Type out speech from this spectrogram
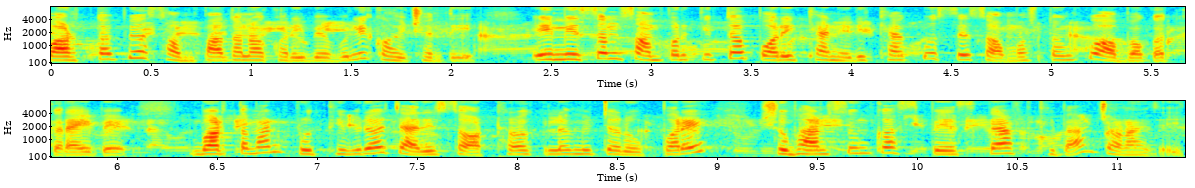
কর্তব্য সম্পাদন করবে বলে এই মিশন সম্পর্কিত পরীক্ষা নিরীক্ষাকু সে সমস্ত অবগত করাইবে বর্তমান পৃথিবীর চারিশ অঠর কিলোমিটর উপরে শুভাংশুঙ্ স্পেসক্রাফ্ট থাকা জনাযাই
